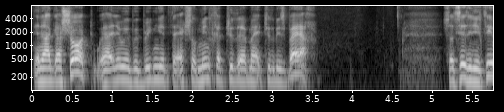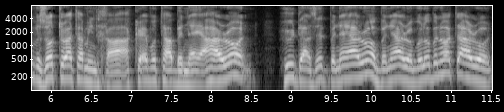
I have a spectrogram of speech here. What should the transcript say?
Then Agashot, we were bringing it, the actual mincha to the, to the Mizbeach. So it says in Yichtiv, V'zot Torah mincha, akrev ota B'nai Aharon. Who does it? B'nai Aharon, B'nai Aharon, v'lo B'not Aharon.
